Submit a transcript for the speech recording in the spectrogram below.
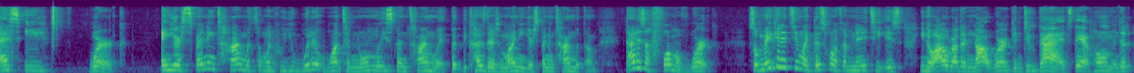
SE work and you're spending time with someone who you wouldn't want to normally spend time with, but because there's money, you're spending time with them, that is a form of work. So making it seem like this form of femininity is, you know, I would rather not work and do that and stay at home and did,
